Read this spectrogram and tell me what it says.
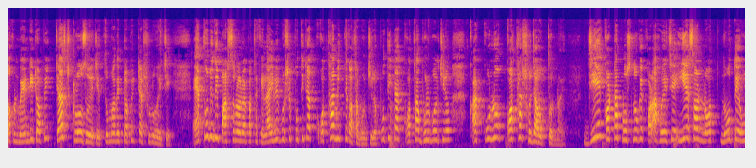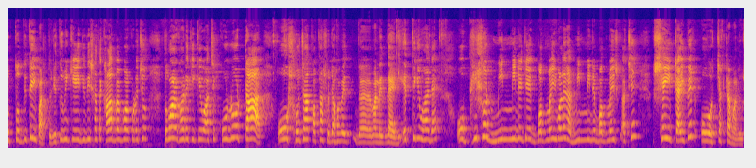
তখন ম্যান্ডি টপিক জাস্ট ক্লোজ হয়েছে, তোমাদের টপিকটা শুরু হয়েছে। এত যদি পার্সোনাল ব্যাপার থাকে লাইভে বসে প্রতিটা কথা মিথ্যে কথা বলছিল, প্রতিটা কথা ভুল বলছিল, আর কোনো কথা সোজা উত্তর নয়। যে কটা প্রশ্নকে করা হয়েছে ইয়েস আর নোতে উত্তর দিতেই পারতো যে, তুমি কি এই দিদির সাথে খারাপ ব্যবহার করেছ? তোমার ঘরে কি কেউ আছে? কোনোটার ও সোজা কথা সোজাভাবে মানে দেয়নি। এর থেকে ভয় দেয় ও ভীষণ মিনমিনে যে বদমাইশ বলে না, মিনমিনে বদমাইশ আছে, সেই টাইপের ও হচ্ছে একটা মানুষ।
